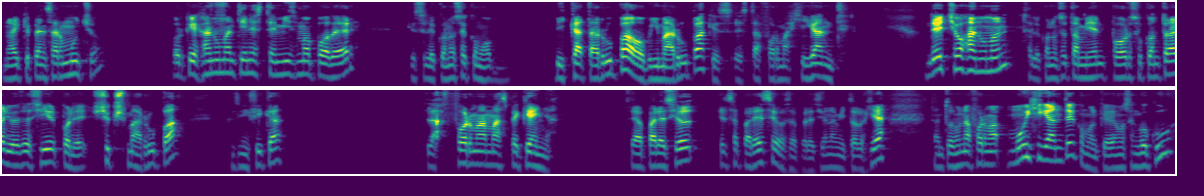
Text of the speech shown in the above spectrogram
no hay que pensar mucho, porque Hanuman tiene este mismo poder que se le conoce como Vikatarupa o Bimarupa, que es esta forma gigante. De hecho, Hanuman se le conoce también por su contrario, es decir, por el Shukshmarupa, que significa la forma más pequeña. Se apareció, él se aparece o se apareció en la mitología, tanto de una forma muy gigante, como el que vemos en Goku,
